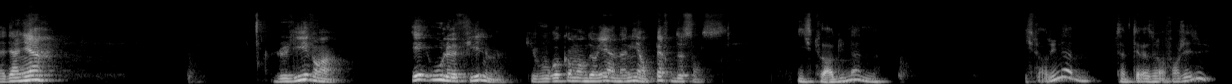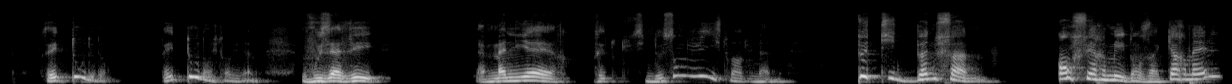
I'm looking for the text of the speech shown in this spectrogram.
La dernière, le livre et ou le film que vous recommanderiez à un ami en perte de sens Histoire d'une âme. Histoire d'une âme. Ça intéresse l'enfant Jésus. Vous avez tout dedans. Vous avez tout dans l'histoire d'une âme. Vous avez la manière, c'est une leçon de vie, histoire d'une âme. Petite bonne femme enfermée dans un carmel,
